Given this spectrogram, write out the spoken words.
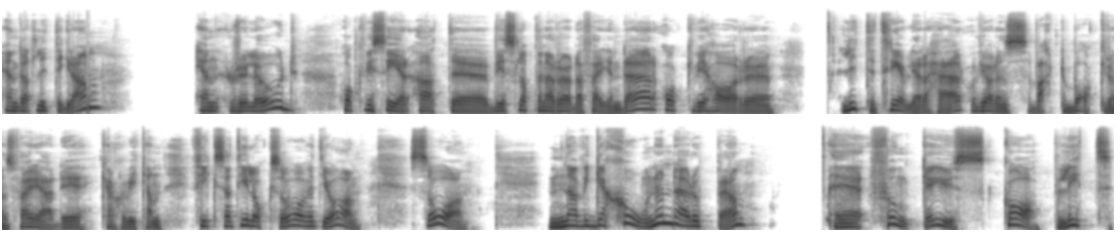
ändrat lite grann. En reload och vi ser att eh, vi slapp den här röda färgen där och vi har eh, lite trevligare här och vi har en svart bakgrundsfärg här. Det kanske vi kan fixa till också, vad vet jag. Så, navigationen där uppe eh, funkar ju skapligt.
